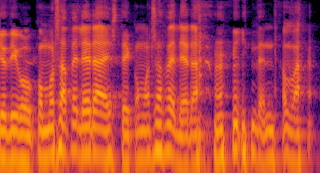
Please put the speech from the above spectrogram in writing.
Yo digo, ¿cómo se acelera este? ¿Cómo se acelera? Intentaba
